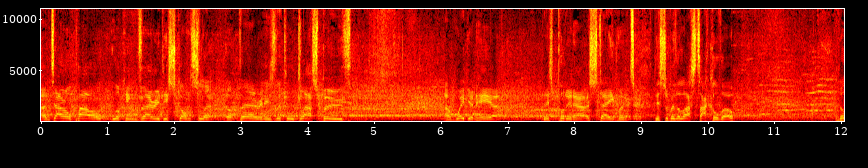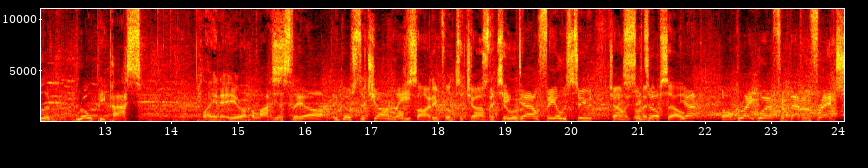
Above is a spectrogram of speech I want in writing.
And Daryl Powell looking very disconsolate up there in his little glass booth. And Wigan here, this putting out a statement. This will be the last tackle though. Another ropey pass. Playing it here on the last. Yes, they are. It goes to Charnley. Offside in front of Charnley, the two of kick them. downfield. There's two. Charnley's running up. himself. Yeah. Oh, great work from Bevan French.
